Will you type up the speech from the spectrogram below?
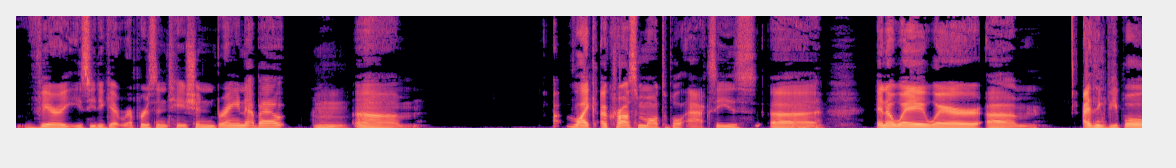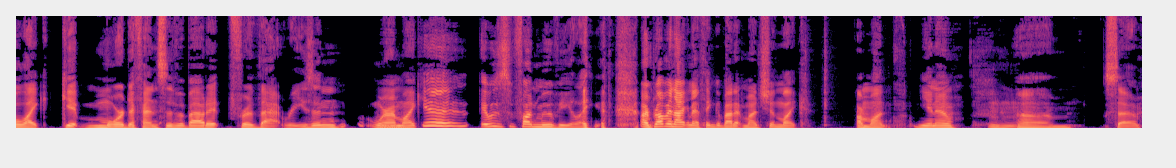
very easy to get representation brain about. Mm. Um like across multiple axes uh mm. in a way where um I think people like get more defensive about it for that reason. Where mm. I'm like, yeah, it was a fun movie. Like, I'm probably not going to think about it much in like a month, you know. Mm-hmm. Um, so,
